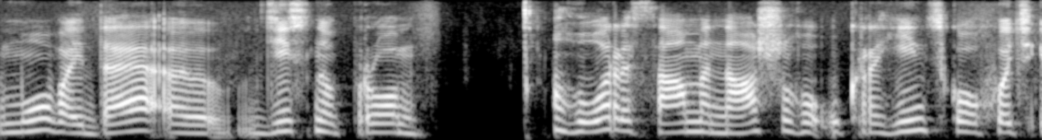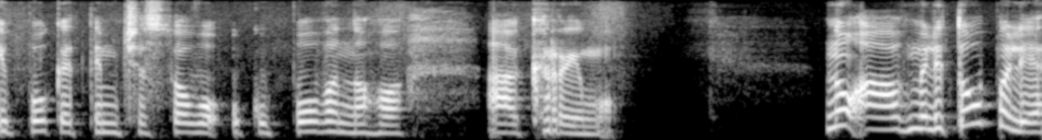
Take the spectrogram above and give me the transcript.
Мова йде е, дійсно про. Гори саме нашого українського, хоч і поки тимчасово окупованого е, Криму. Ну а в Мелітополі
